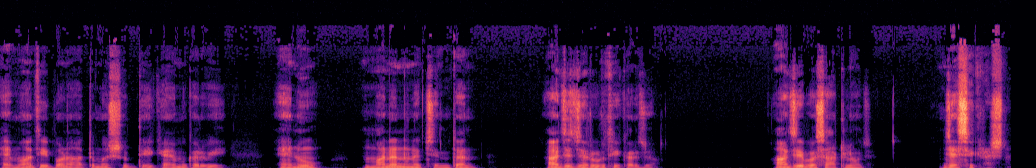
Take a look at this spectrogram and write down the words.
એમાંથી પણ આત્મશુદ્ધિ કેમ કરવી એનું મનન અને ચિંતન આજે જરૂરથી કરજો. આજે બસ આટલું જ. જય શ્રી કૃષ્ણ.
